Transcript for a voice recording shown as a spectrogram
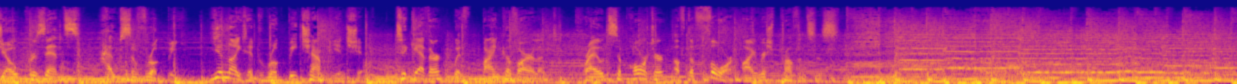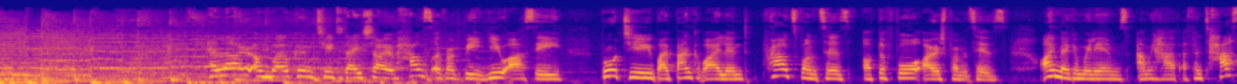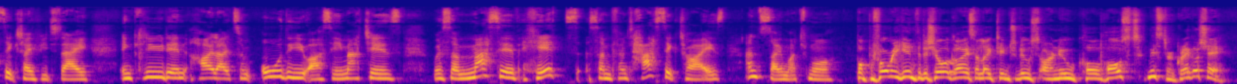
Joe presents House of Rugby, United Rugby Championship, together with Bank of Ireland, proud supporter of the four Irish provinces. Hello and welcome to today's show of House of Rugby URC, brought to you by Bank of Ireland, proud sponsors of the four Irish provinces. I'm Megan Williams and we have a fantastic show for you today, including highlights from all the URC matches with some massive hits, some fantastic tries and so much more. But before we get into the show, guys, I'd like to introduce our new co-host, Mr. Greg O'Shea.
